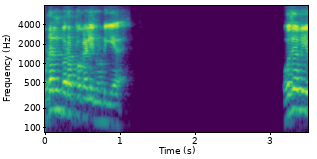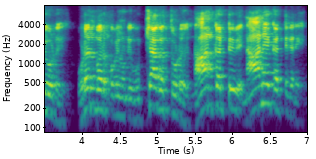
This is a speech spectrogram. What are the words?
உடன்பிறப்புகளினுடைய உதவியோடு உடன்பிறப்புகளினுடைய உற்சாகத்தோடு நான் கட்டுவேன் நானே கட்டுகிறேன்.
